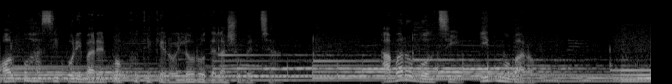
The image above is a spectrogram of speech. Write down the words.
অল্প হাসি পরিবারের পক্ষ থেকে রইল রোদেলা শুভেচ্ছা। আবারও বলছি, ঈদ মোবারক। thank you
